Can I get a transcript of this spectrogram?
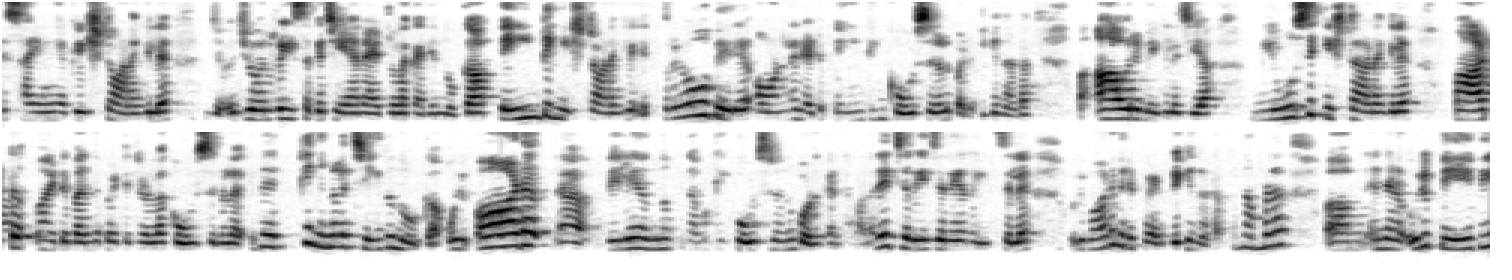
ഡിസൈനിങ് ഒക്കെ ഇഷ്ടമാണെങ്കിൽ ജ്വല്ലറീസ് ഒക്കെ ചെയ്യാനായിട്ടുള്ള കാര്യം നോക്കുക. പെയിന്റിങ് ഇഷ്ടമാണെങ്കിൽ എത്രയോ പേര് ഓൺലൈനായിട്ട് പെയിന്റിങ് കോഴ്സുകൾ പഠിപ്പിക്കുന്നുണ്ട്. അപ്പോൾ ആ ഒരു മേഖല ചെയ്യുക. മ്യൂസിക് ഇഷ്ടമാണെങ്കിൽ പാട്ടുമായിട്ട് ബന്ധപ്പെട്ടിട്ടുള്ള കോഴ്സുകൾ ഇതൊക്കെ നിങ്ങൾ ചെയ്തു നോക്കുക. ഒരുപാട് വിലയൊന്നും നമുക്ക് ഈ കോഴ്സിലൊന്നും കൊടുക്കണ്ട. വളരെ ചെറിയ ചെറിയ റേറ്റ്സിൽ ഒരുപാട് പേര് പഠിപ്പിക്കുന്നുണ്ട്. അപ്പം നമ്മൾ എന്താണ് ഒരു ബേബി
